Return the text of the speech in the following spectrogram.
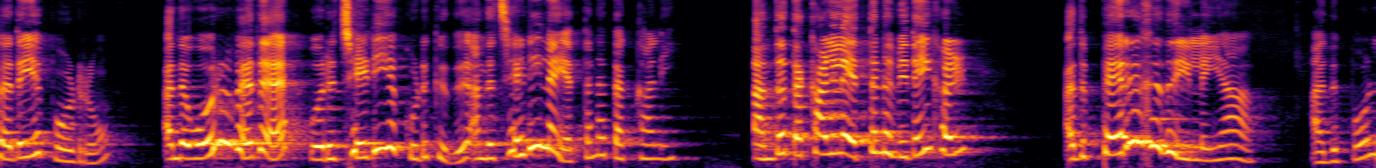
விதையை போடுறோம். அந்த ஒரு விதை ஒரு செடியை கொடுக்குது. அந்த செடியில் எத்தனை தக்காளி? அந்த தக்காளியில் எத்தனை விதைகள்? அது பெருகுது இல்லையா? அது போல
